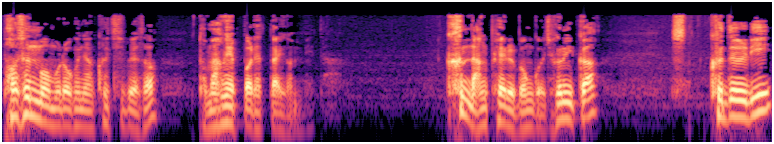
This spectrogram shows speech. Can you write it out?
벗은 몸으로 그냥 그 집에서 도망해 버렸다 이겁니다. 큰 낭패를 본 거죠. 그러니까 그들이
